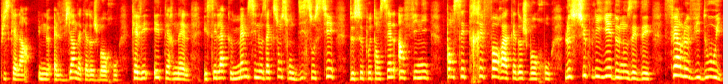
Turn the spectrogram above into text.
puisqu'elle a une, elle vient d'Akadosh Baruch qu'elle est éternelle. Et c'est là que même si nos actions sont dissociées de ce potentiel infini, penser très fort à Akadosh Baruch le supplier de nous aider, faire le vidouille,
